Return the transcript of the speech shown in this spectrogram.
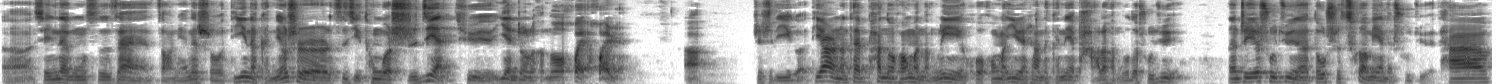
呃现金贷公司在早年的时候，第一呢，肯定是自己通过实践去验证了很多坏坏人啊，这是第一个。第二呢，在判断还款能力或还款意愿上，他肯定也爬了很多的数据。那这些数据呢，都是侧面的数据，它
